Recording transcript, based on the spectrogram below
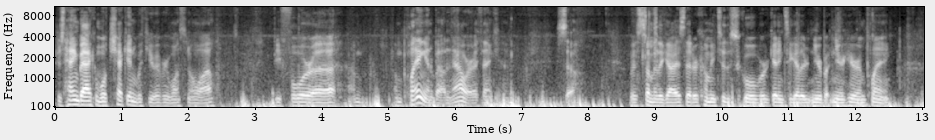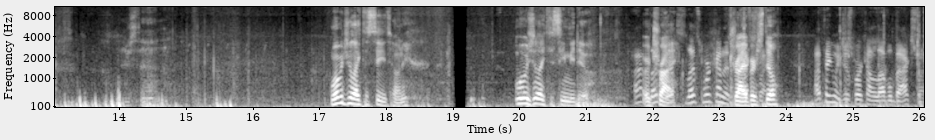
just hang back and we'll check in with you every once in a while before uh, I'm, I'm playing in about an hour, I think. So, with some of the guys that are coming to the school, we're getting together near but near here and playing. There's that. What would you like to see, Tony? What would you like to see me do? Uh, Or let- try. Let's, let's work on this Driver still? I think we just work on a level backswing.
